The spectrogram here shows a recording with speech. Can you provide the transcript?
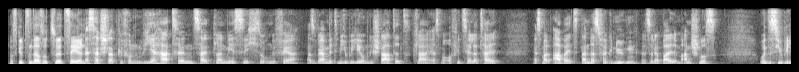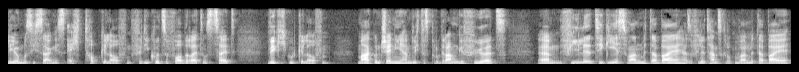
Was gibt's denn da so zu erzählen? Es hat stattgefunden. Wir hatten zeitplanmäßig so ungefähr, also wir haben mit dem Jubiläum gestartet. Klar, erstmal offizieller Teil, erstmal Arbeit, dann das Vergnügen, also der Ball im Anschluss. Und das Jubiläum, muss ich sagen, ist echt top gelaufen. Für die kurze Vorbereitungszeit wirklich gut gelaufen. Marc und Jenny haben durch das Programm geführt. Ähm, viele TGs waren mit dabei, also viele Tanzgruppen waren mit dabei.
